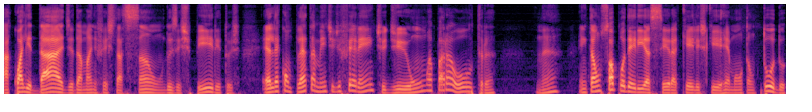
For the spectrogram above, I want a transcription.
a qualidade da manifestação dos espíritos, ela é completamente diferente de uma para outra. Né? Então só poderia ser aqueles que remontam tudo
